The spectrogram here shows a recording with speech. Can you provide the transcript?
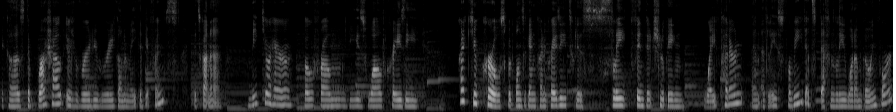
because the brush out is really, really gonna make a difference. It's gonna make your hair go from these wild, crazy of cute curls, but once again kind of crazy, to this sleek, vintage looking wave pattern. And at least for me, that's definitely what I'm going for.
